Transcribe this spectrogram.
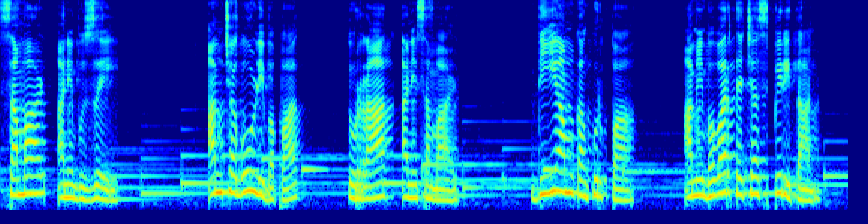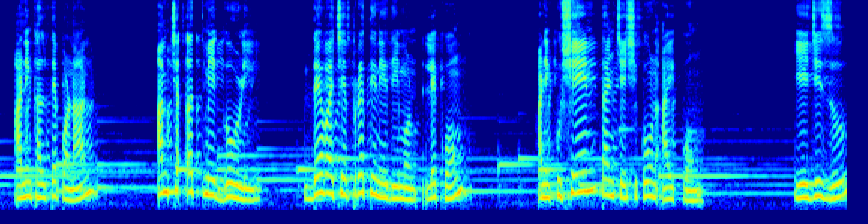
सांबाळ आनी बुजय. आमच्या गोवळी बापाक तूं राग आनी सांबाळ दिय आमकां कुरपा आमी भवार्थेच्या स्पिरितान आनी खालतेपणान आमच्या आत्मीक गवळी देवाचे प्रतिनिधी म्हूण लेखोंक आनी कुशेन तांचे शिकोवन आयकूंक ये जिजू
